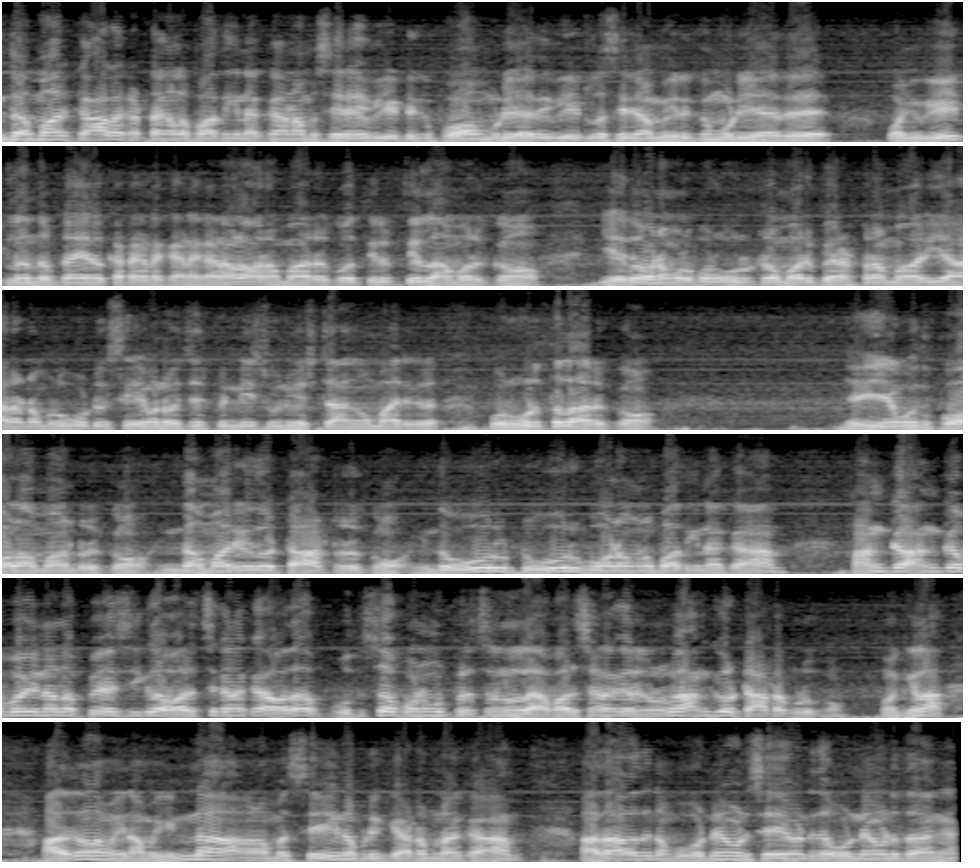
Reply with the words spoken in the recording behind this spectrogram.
இந்த மாதிரி காலகட்டங்களில் பார்த்தீங்கன்னாக்கா நம்ம சரியாக வீட்டுக்கு போக முடியாது வீட்டில் சரியாக நம்ம இருக்க முடியாது. கொஞ்சம் வீட்டில் இருந்தோம்னா ஏதோ கட்ட கட்ட கன வர மாதிரி இருக்கும் திருப்தி இல்லாமல் இருக்கும். ஏதோ நம்மளை போல் உருட்டுற மாதிரி பிறட்டுற மாதிரி யாரோ நம்மளை வீட்டுக்கு செய்வனை வச்சு பின்னி சூனி வச்சுட்டாங்க மாதிரி ஒரு உறுத்தலாம் இருக்கும். எங்கேயும் வந்து போகலாமான்னு இருக்கும். இந்த மாதிரி ஏதோ டாட் இருக்கும். இந்த ஊர் விட்டு ஊர் போனவங்களும் பார்த்தீங்கன்னாக்கா அங்கே அங்கே போய் நல்லா பேசிக்கலாம். வருஷ கணக்காக அதாவது புதுசாக போனவங்களும் பிரச்சனை இல்லை. வருஷ கணக்காக இருக்கிறவங்க அங்கே ஒரு டாட்டா கொடுக்கும். ஓகேங்களா? அதனால நம்ம நம்ம என்ன நம்ம செய்யணும் அப்படின்னு கேட்டோம்னாக்கா அதாவது நம்ம ஒன்றே ஒன்று செய்ய வேண்டியது ஒன்றே ஒன்று தாங்க.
